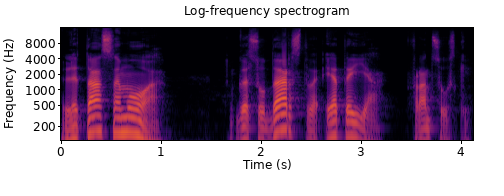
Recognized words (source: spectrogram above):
«Лета самуа». «Государство – это я», французский.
